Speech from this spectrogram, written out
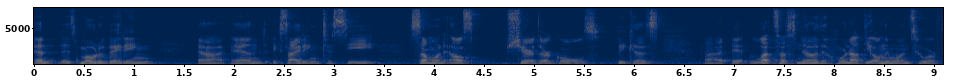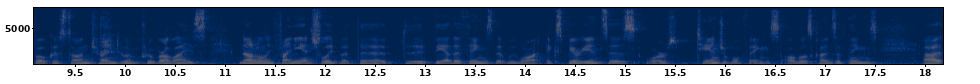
and it's motivating uh, and exciting to see someone else share their goals because uh, it lets us know that we're not the only ones who are focused on trying to improve our lives, not only financially but the the, the other things that we want, experiences or tangible things, all those kinds of things. Uh,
